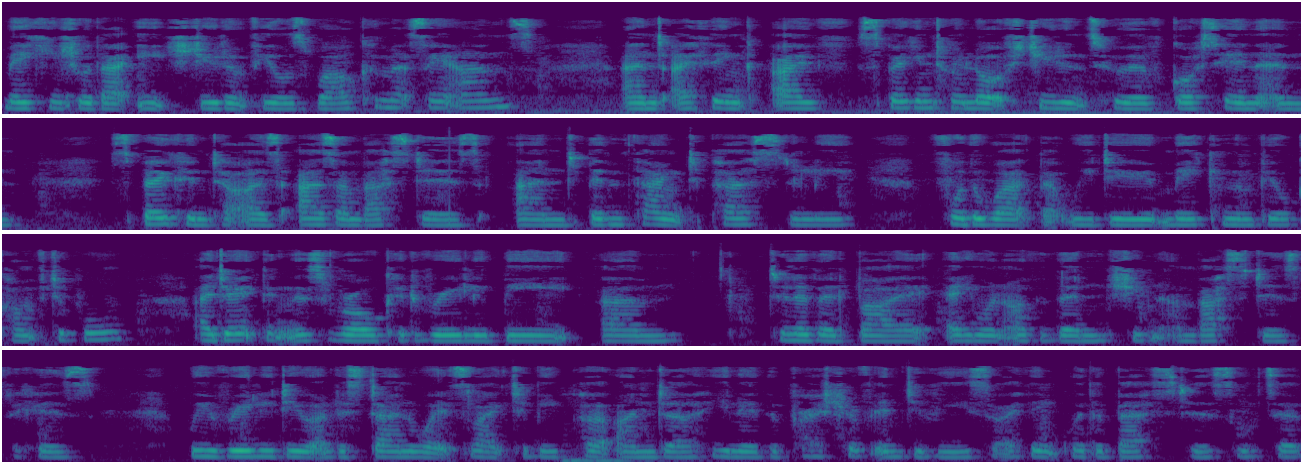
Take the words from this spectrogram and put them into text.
making sure that each student feels welcome at St Anne's And I think I've spoken to a lot of students who have got in and spoken to us as ambassadors and been thanked personally for the work that we do, making them feel comfortable. I don't think this role could really be um, delivered by anyone other than student ambassadors because we really do understand what it's like to be put under, you know, the pressure of interviews. So I think we're the best to sort of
